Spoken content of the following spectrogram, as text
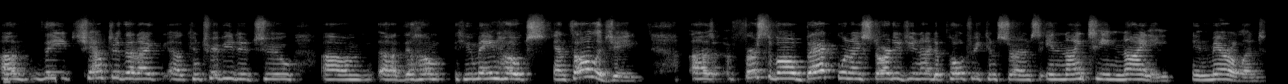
Um, the chapter that I uh, contributed to um, uh, the hum- Humane Hoax anthology, uh, first of all, back when I started United Poultry Concerns in 1990 in Maryland,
